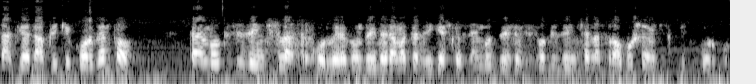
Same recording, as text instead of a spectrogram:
চাকরি আপনি কি করবেন তো? তাই আমি বলতেছি যে ইনশাল্লাহ স্যার করবে। এরকম দুইবার আমাকে জিজ্ঞেস করছে। আমি বলতেছি যে ইনশাল্লাহ স্যার অবশ্যই আমি চাকরি করব।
